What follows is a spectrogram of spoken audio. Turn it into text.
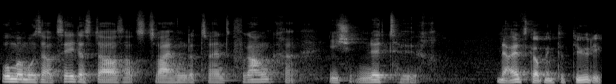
Und man muss auch sehen, dass der Ansatz 220 Franken ist nicht hoch. Nein, jetzt geht mit der Teuerung.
